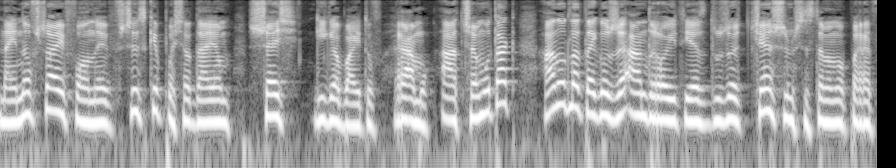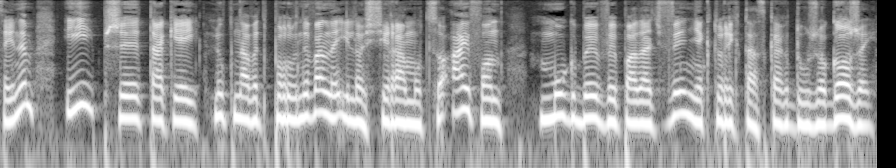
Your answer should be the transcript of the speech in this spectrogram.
najnowsze iPhony wszystkie posiadają 6 GB RAMu. A czemu tak? Ano dlatego, że Android jest dużo cięższym systemem operacyjnym i przy takiej lub nawet porównywalnej ilości RAMu co iPhone mógłby wypadać w niektórych taskach dużo gorzej.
